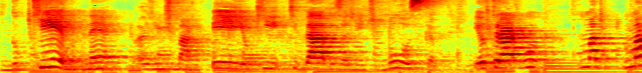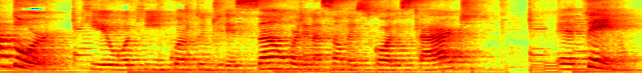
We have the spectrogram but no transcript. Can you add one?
do que né, a gente mapeia, o que, que dados a gente busca, eu trago uma, uma dor que eu aqui, enquanto direção, coordenação da escola Start, é, tenho,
